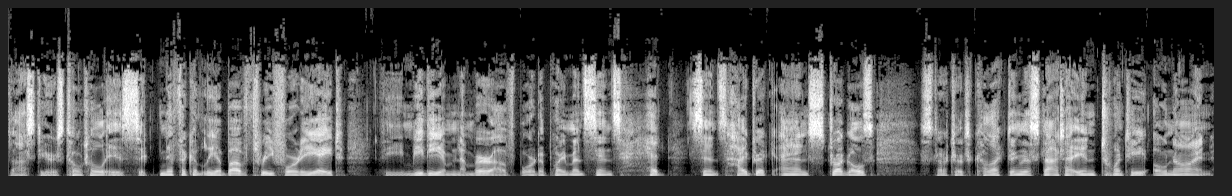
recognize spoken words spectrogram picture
Last year's total is significantly above 348, the medium number of board appointments since Head, since Heidrick and Struggles started collecting this data in 2009.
